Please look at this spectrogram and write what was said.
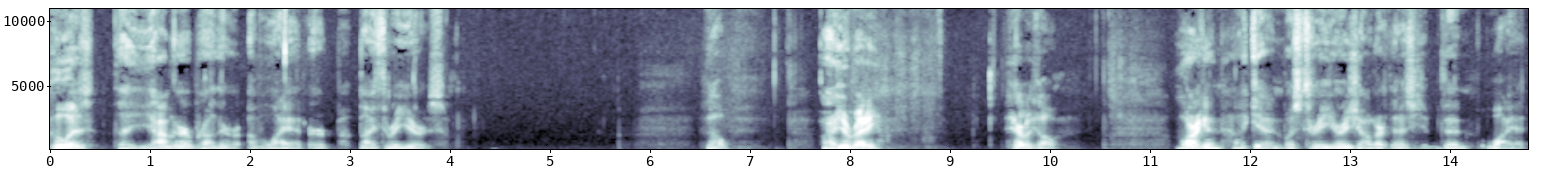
who was the younger brother of Wyatt Earp by three years. So, are you ready? Here we go. Morgan, again, was three years younger than, than Wyatt.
